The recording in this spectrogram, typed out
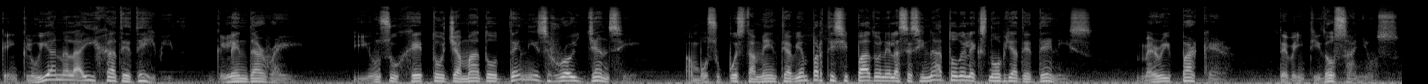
que incluían a la hija de David, Glenda Ray, y un sujeto llamado Dennis Roy Yancey. Ambos supuestamente habían participado en el asesinato de la exnovia de Dennis, Mary Parker, de 22 años.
